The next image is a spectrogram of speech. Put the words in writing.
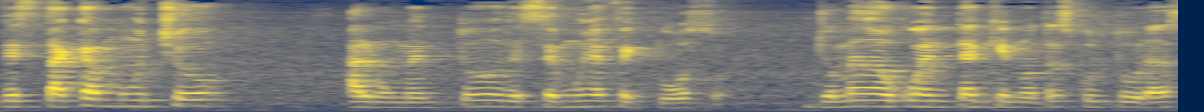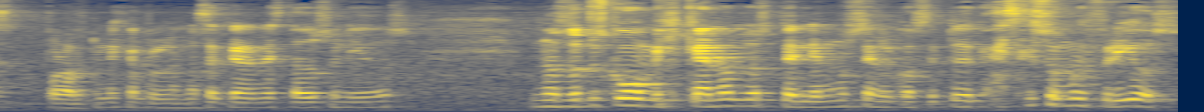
destaca mucho al momento de ser muy afectuoso. Yo me he dado cuenta que en otras culturas, por darte un ejemplo, la más cercana en Estados Unidos, nosotros como mexicanos los tenemos en el concepto de, "Ah, es que son muy fríos.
